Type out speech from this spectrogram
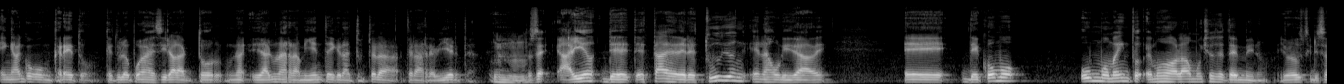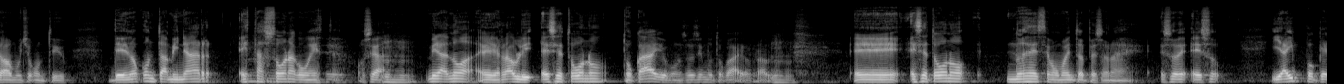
en algo concreto que tú le puedas decir al actor una- y darle una herramienta y que el actor te la, te la revierta. Entonces, ahí de- está desde el estudio en, en las unidades, eh, de cómo un momento, hemos hablado mucho de ese término, yo lo he utilizado mucho contigo, de no contaminar esta zona con esta. O sea, mira, no, eh, Raúl, ese tono, tocayo, como nosotros decimos tocayo, Raúl, eh, ese tono no es de ese momento del personaje. Eso es eso. Y hay, porque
